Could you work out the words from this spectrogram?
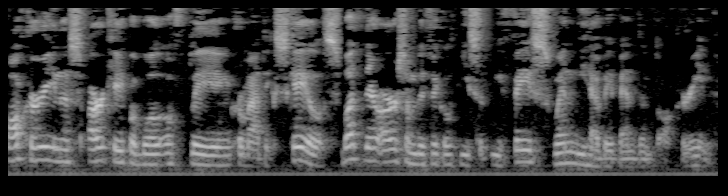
ocarinas are capable of playing chromatic scales, but there are some difficulties that we face when we have a pendant ocarina.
